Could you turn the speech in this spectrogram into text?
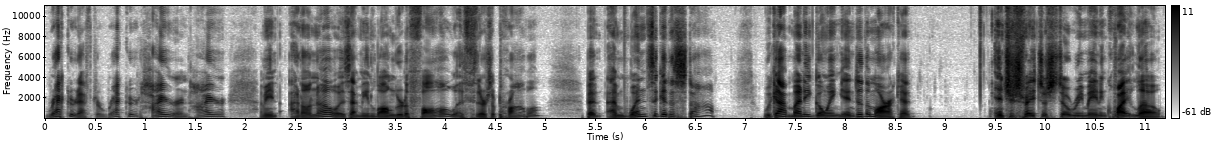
Record after record, higher and higher. I mean, I don't know. Does that mean longer to fall if there's a problem? But um, when's it going to stop? We got money going into the market. Interest rates are still remaining quite low.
